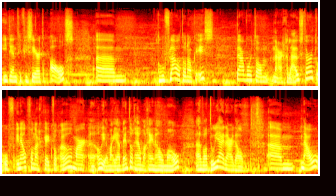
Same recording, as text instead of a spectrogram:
identificeert als, ehm, hoe flauw het dan ook is, daar wordt dan naar geluisterd. Of in elk geval naar gekeken van, oh, maar, eh, oh ja, maar jij bent toch helemaal geen homo? Eh, wat doe jij daar dan? Ehm, nou,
